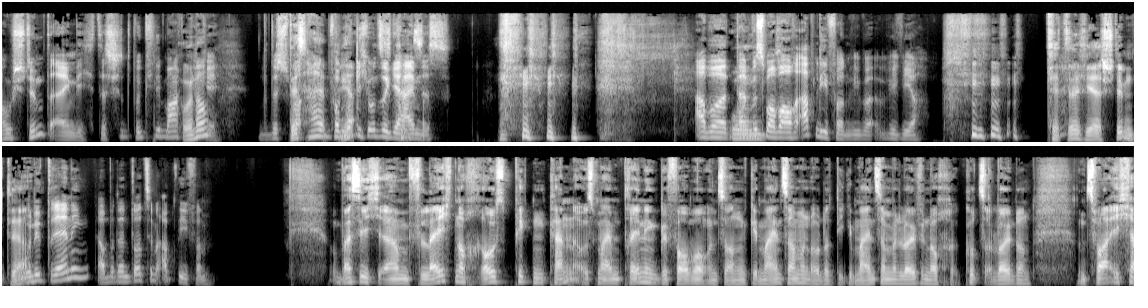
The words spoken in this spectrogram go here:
Oh, stimmt eigentlich. Das ist wirklich die Marktlücke. Oder? Das ist Deshalb, vermutlich ja, unser Geheimnis. aber dann und müssen wir aber auch abliefern, wie wir. Wie wir. Tatsächlich, ja, stimmt, ja. Ohne Training, aber dann trotzdem abliefern. Was ich ähm, vielleicht noch rauspicken kann aus meinem Training, bevor wir unseren gemeinsamen oder die gemeinsamen Läufe noch kurz erläutern. Und zwar, ich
